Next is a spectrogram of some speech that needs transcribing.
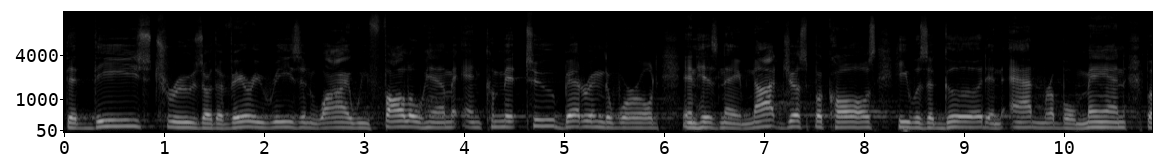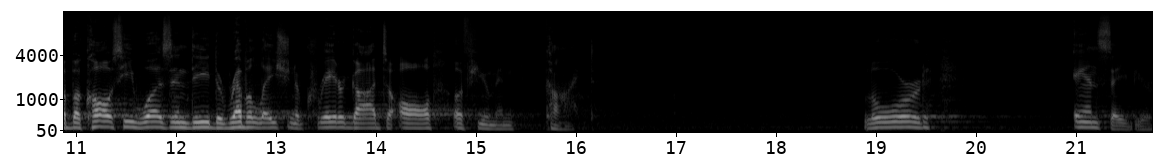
that these truths are the very reason why we follow him and commit to bettering the world in his name. Not just because he was a good and admirable man, but because he was indeed the revelation of Creator God to all of humankind. Lord and Savior,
